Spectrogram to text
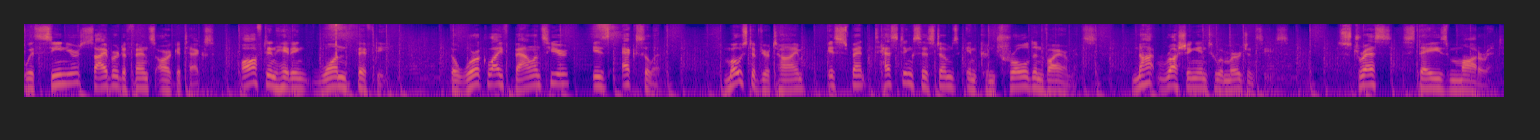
with senior cyber defense architects often hitting 150. The work-life balance here is excellent. Most of your time is spent testing systems in controlled environments, not rushing into emergencies. Stress stays moderate.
